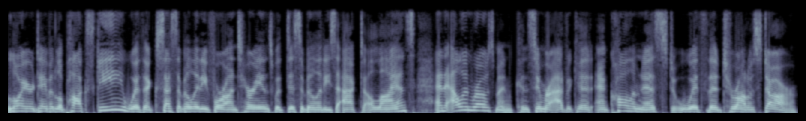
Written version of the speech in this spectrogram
Lawyer David Lepofsky with Accessibility for Ontarians with Disabilities Act Alliance, and Ellen Roseman, consumer advocate and columnist with the Toronto Star.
